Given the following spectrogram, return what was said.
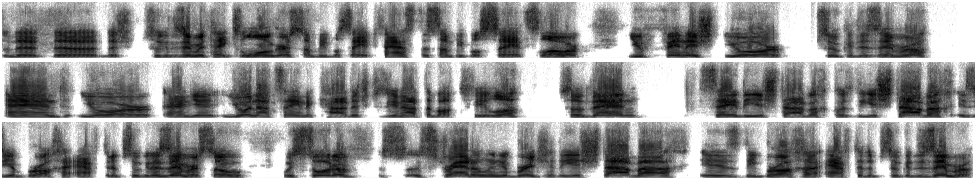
the the the Pesuk Zimmer takes longer. Some people say it faster. Some people say it slower. You finished your Pesuk de Zimra and you're and you, you're not saying the Kaddish because you're not about Tefillah. So then say the Yishtabach because the Yishtabach is your bracha after the Pesuk de Zimmer. So we're sort of straddling a bridge. The Yishtabach is the bracha after the Pesukah de Zimra.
